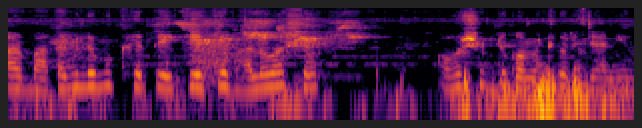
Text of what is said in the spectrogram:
আর বাতাবি লেবু খেতে কে কে ভালোবাসো, অবশ্যই একটু কমেন্ট করে জানিও।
